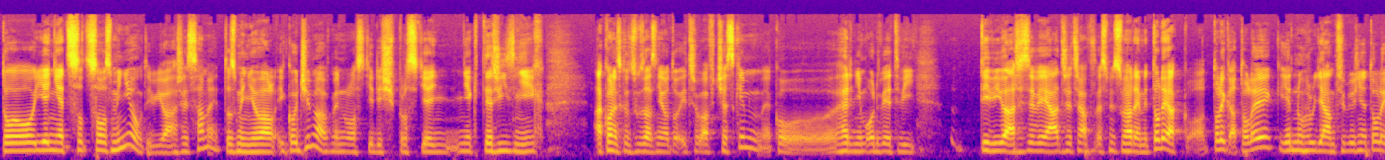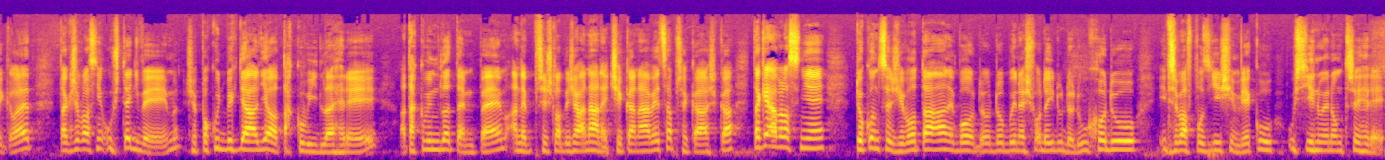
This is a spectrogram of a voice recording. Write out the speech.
to je něco, co zmiňují ty výváři sami. To zmiňoval i Kojima v minulosti, když prostě někteří z nich a konec konců zaznělo to i třeba v českém jako herním odvětví. Ty výváři si vyjádří třeba ve smyslu, hledej mi tolik a, tolik a tolik, jednu hru dělám přibližně tolik let, takže vlastně už teď vím, že pokud bych dál dělal takovýhle hry a takovýmhle tempem a nepřišla by žádná nečekaná věc a překážka, tak já vlastně do konce života nebo do doby, než odejdu do důchodu, i třeba v pozdějším věku, už stihnu jenom tři hry.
